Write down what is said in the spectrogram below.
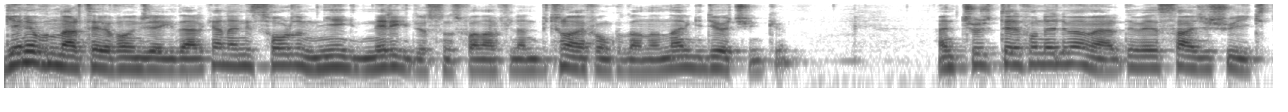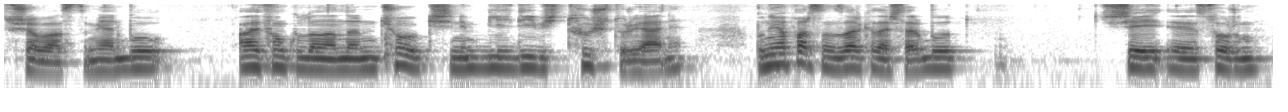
Gene bunlar telefoncuya giderken hani sordum niye nereye gidiyorsunuz falan filan. Bütün iPhone kullananlar gidiyor çünkü. Hani çocuk telefonu elime verdi ve sadece şu iki tuşa bastım. Yani bu iPhone kullananların çoğu kişinin bildiği bir tuştur yani. Bunu yaparsanız arkadaşlar bu şey e, sorun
